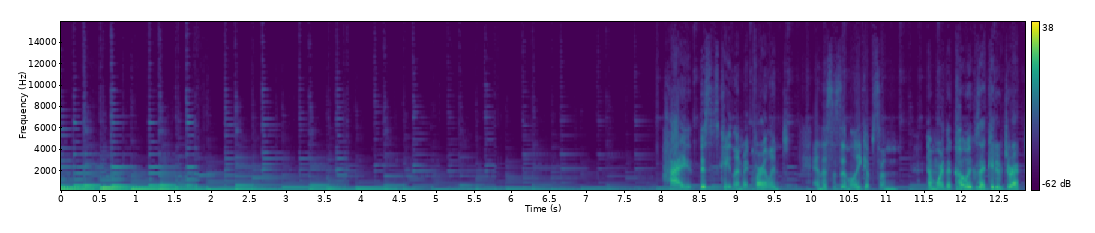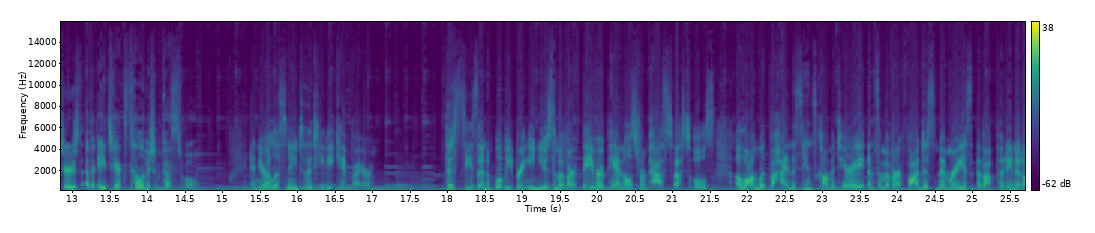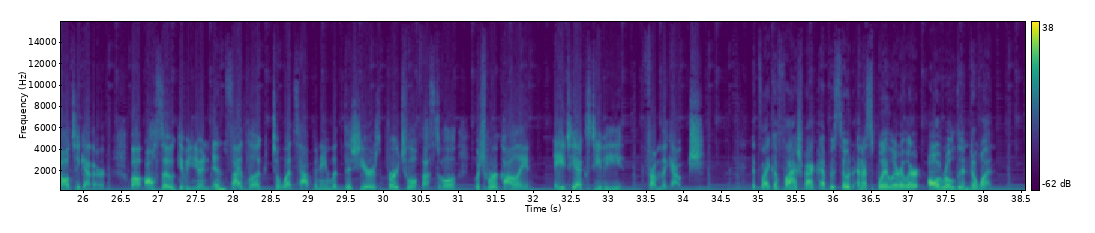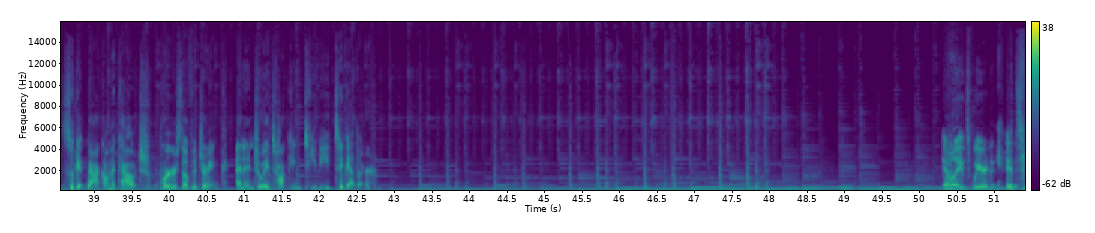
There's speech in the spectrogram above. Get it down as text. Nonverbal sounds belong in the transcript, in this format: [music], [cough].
Hi, this is Caitlin McFarland. And this is Emily Gibson. And we're the co executive directors of ATX Television Festival. And you're listening to the TV Campfire. This season, we'll be bringing you some of our favorite panels from past festivals, along with behind the scenes commentary and some of our fondest memories about putting it all together, while also giving you an inside look to what's happening with this year's virtual festival, which we're calling ATX TV from the Couch. It's like a flashback episode and a spoiler alert all rolled into one. So get back on the couch, pour yourself a drink, and enjoy talking TV together. Emily, it's weird. [laughs] It's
